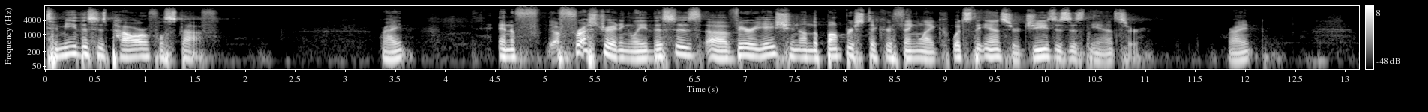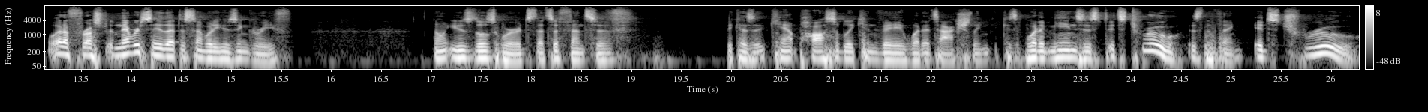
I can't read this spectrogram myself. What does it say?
To me, this is powerful stuff right? And uh, frustratingly, this is a variation on the bumper sticker thing like, what's the answer? Jesus is the answer, right? What a frustrating. Never say that to somebody who's in grief. Don't use those words. That's offensive because it can't possibly convey what it's actually because what it means is it's true is the thing. It's true.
